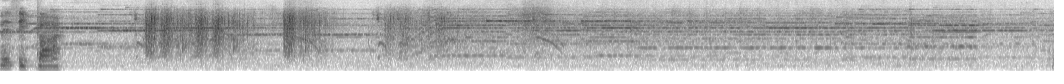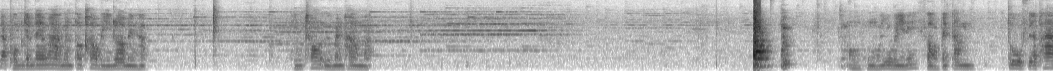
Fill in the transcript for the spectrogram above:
ได้สิบบาท แล้วผมจำได้ว่ามันต้องเข้าไปอีกรอบนึงครับ เห็นช่องอื่นมันทำอะโอ้โหยูเวนี่สอบไปตำตู้เสื้อผ้า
